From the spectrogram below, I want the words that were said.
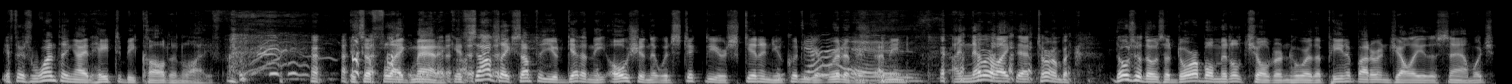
if there's one thing I'd hate to be called in life, it's a phlegmatic. It sounds like something you'd get in the ocean that would stick to your skin and you couldn't get rid of it. I mean, I never liked that term, but those are those adorable middle children who are the peanut butter and jelly of the sandwich.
